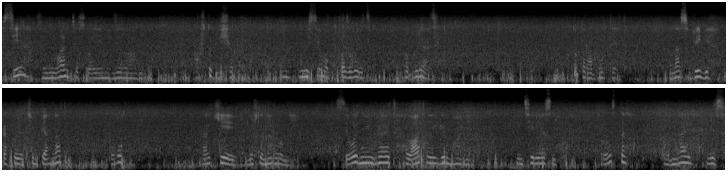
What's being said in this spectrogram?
все занимаются своими делами. А что еще? Не все могут позволить погулять. Кто-то работает. У нас в Риге проходит чемпионат по хоккею международный. Сегодня играет Латвия и Германия. Интересно. Просто одна из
